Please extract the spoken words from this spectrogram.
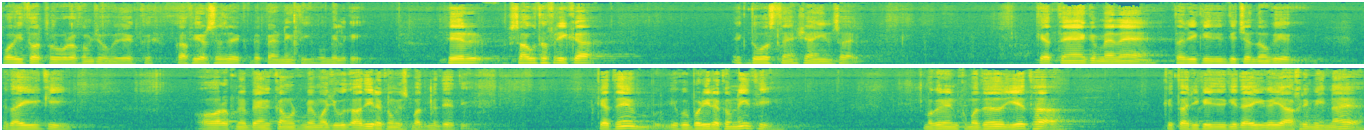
فوری طور پر وہ رقم جو مجھے کافی عرصے سے پینڈنگ تھی، وہ مل گئی۔ پھر ساؤتھ افریقہ ایک دوست ہیں، شاہین صاحب۔ کہتے ہیں کہ میں نے تحریکی دید کے چندوں کی ادائیگی کی اور اپنے بینک اکاؤنٹ میں موجود آدھی رقم اس مد میں دے دی۔ کہتے ہیں یہ کوئی بڑی رقم نہیں تھی، مگر ان کو مدد یہ تھا کہ تاریخ جدید کی ادائیگی کا یہ آخری مہینہ ہے۔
